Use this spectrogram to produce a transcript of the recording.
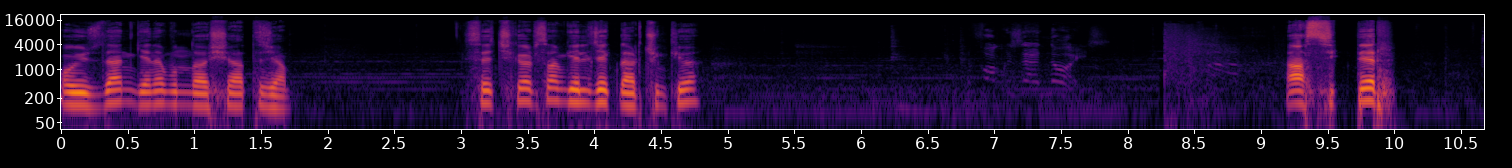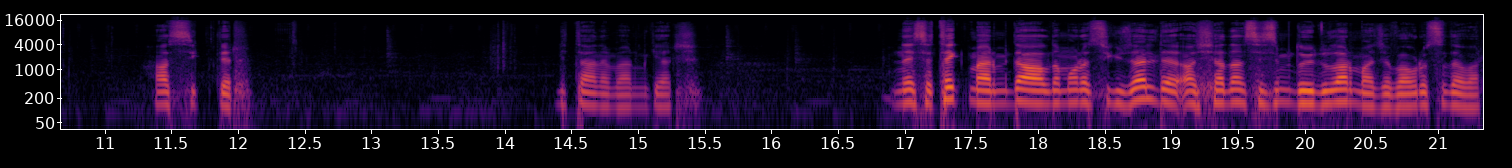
O yüzden gene bunu da aşağı atacağım. Ses çıkarsam gelecekler çünkü. Ha siktir. Ha siktir. Bir tane mermi gerçi. Neyse tek mermi de aldım. Orası güzel de aşağıdan sesimi duydular mı acaba? Orası da var.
